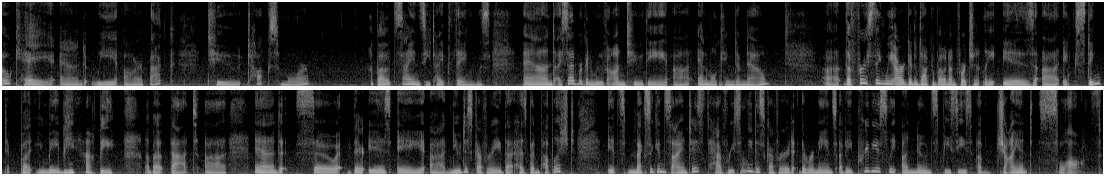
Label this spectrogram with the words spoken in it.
Okay, and we are back to talk some more about sciency type things. And I said we're going to move on to the uh, animal kingdom now. Uh, the first thing we are going to talk about, unfortunately, is uh, extinct, but you may be happy about that. Uh, and so there is a uh, new discovery that has been published. Its Mexican scientists have recently discovered the remains of a previously unknown species of giant sloth.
